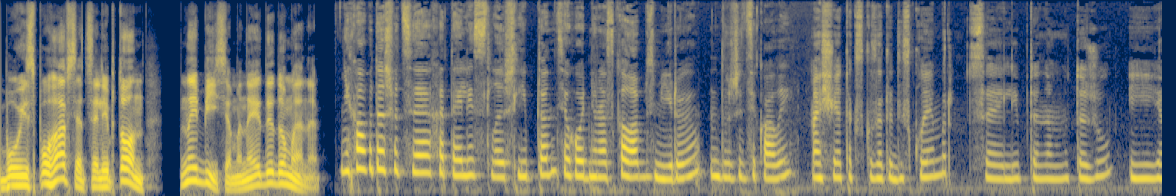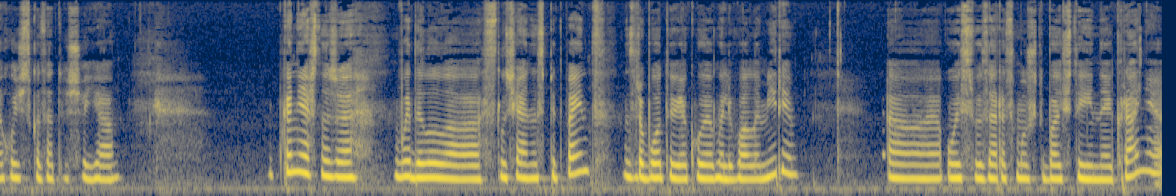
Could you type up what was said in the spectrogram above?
Бо іспугався це Ліптон. Не бійся мене, йди до мене. Ніхав що це Хателі слеш Ліптон. Сьогодні у нас колаб з мірою. Дуже цікавий. А ще так сказати дисклеймер: це ліпта на монтажу, і я хочу сказати, що я, звісно ж, видалила случайно спідпейнт з роботою, яку я малювала мірі. Ось ви зараз можете бачити її на екрані,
